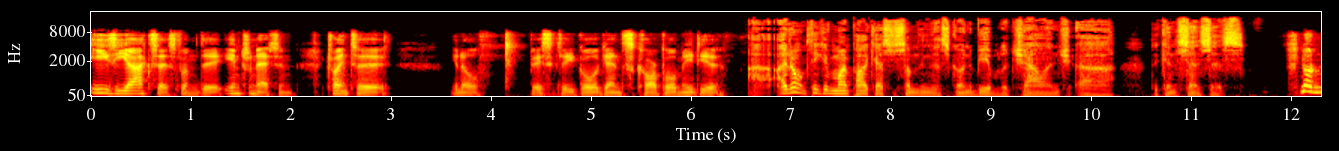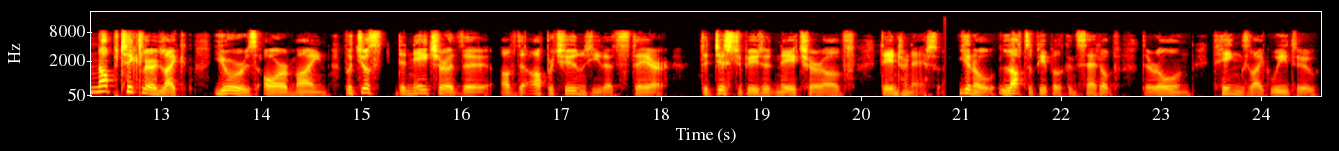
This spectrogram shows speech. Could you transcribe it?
easy access from the internet and trying to, you know, basically go against corpo media? I don't think of my podcast as something that's going to be able to challenge uh, the consensus. No, not particular like yours or mine, but just the nature of the of the opportunity that's there, the distributed nature of the internet. You know, lots of people can set up their own things like we do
